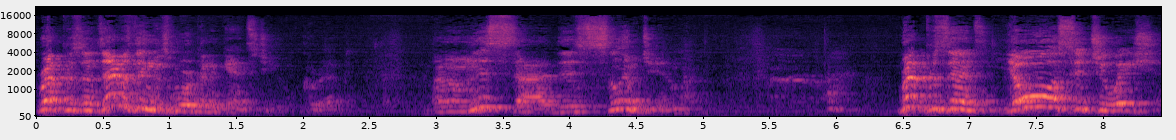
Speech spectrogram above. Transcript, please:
represents everything that's working against you, correct? And on this side, this Slim Jim represents your situation.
